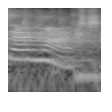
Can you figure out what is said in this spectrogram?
so much.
